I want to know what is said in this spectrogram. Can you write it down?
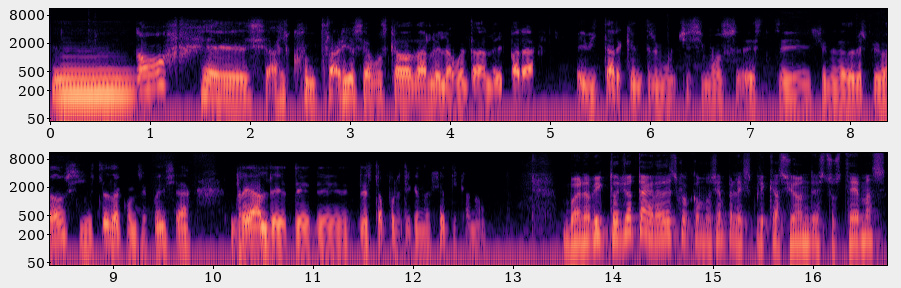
Mm, No, eh, al contrario, se ha buscado darle la vuelta a la ley para evitar que entren muchísimos este, generadores privados y esta es la consecuencia real de, de- de- de esta política energética, ¿no? Bueno, Víctor, yo te agradezco como siempre la explicación de estos temas,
